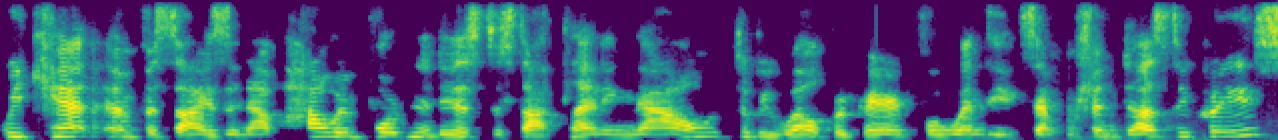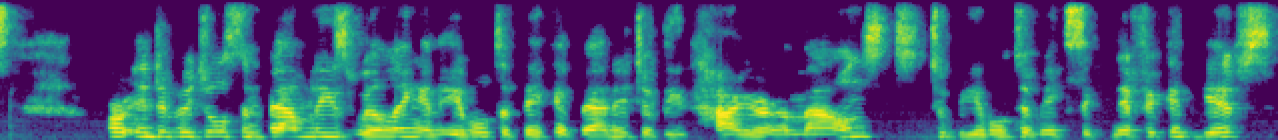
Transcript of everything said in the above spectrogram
We can't emphasize enough how important it is to start planning now to be well prepared for when the exemption does decrease for individuals and families willing and able to take advantage of these higher amounts to be able to make significant gifts,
